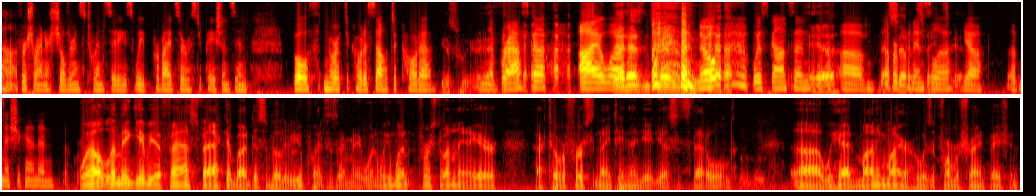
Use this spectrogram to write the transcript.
uh, for Shriners Children's Twin Cities. We provide service to patients in both North Dakota, South Dakota, yes, we, Nebraska, Iowa. that hasn't changed. nope. Wisconsin, yeah. um, the The Upper Peninsula, states, yeah. of Michigan, and of course. Well, let me give you a fast fact about Disability Viewpoints, as I may. When we went first on the air, October 1st, 1998, yes, it's that old, uh, we had Monte Meier, who was a former Shrine patient.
